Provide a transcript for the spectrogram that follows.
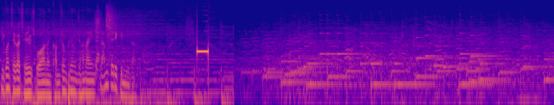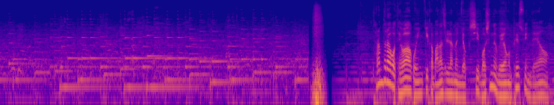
이건 제가 제일 좋아하는 감정 표현 중 하나인 뺨 때리기입니다. 사람들하고 대화하고 인기가 많아지려면 역시 멋있는 외형은 필수인데요.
